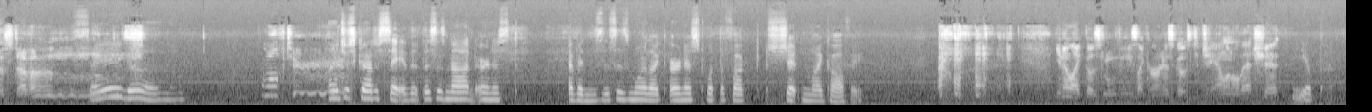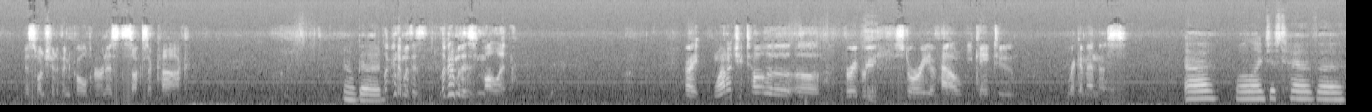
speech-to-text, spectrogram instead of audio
Earnest Evans. Sega. Wolf Team. I just gotta say that this is not Earnest Evans. This is more like Ernest what the fuck shit in my coffee. you know, like those movies, like Ernest goes to jail and all that shit. Yep. This one should have been called Ernest sucks a cock. Oh good. Look at him with his look at him with his mullet. All right, why don't you tell the, a very brief story of how you came to recommend this? Uh, well, I just have, uh,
